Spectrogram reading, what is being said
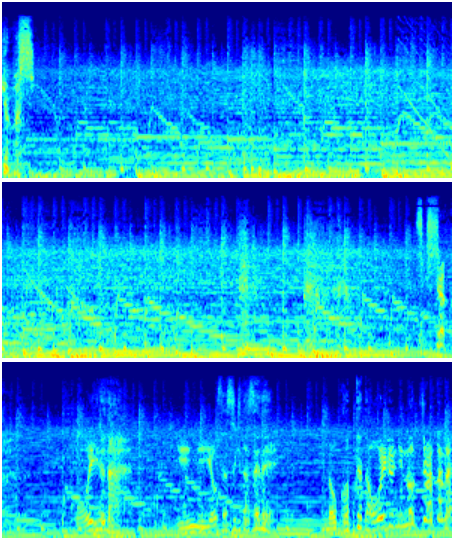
よし。オイルだ。インに寄せすぎたせいで残ってたオイルに乗っちまったんだ。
